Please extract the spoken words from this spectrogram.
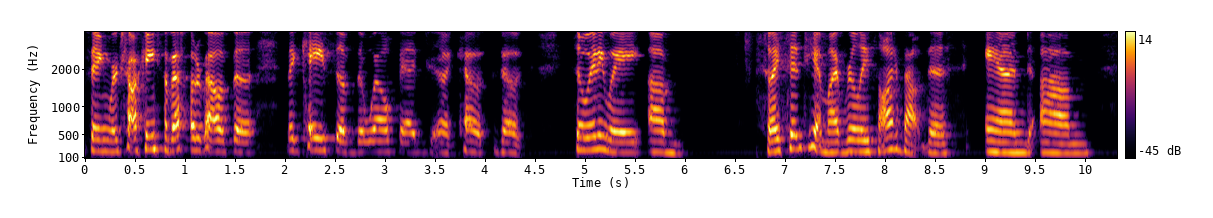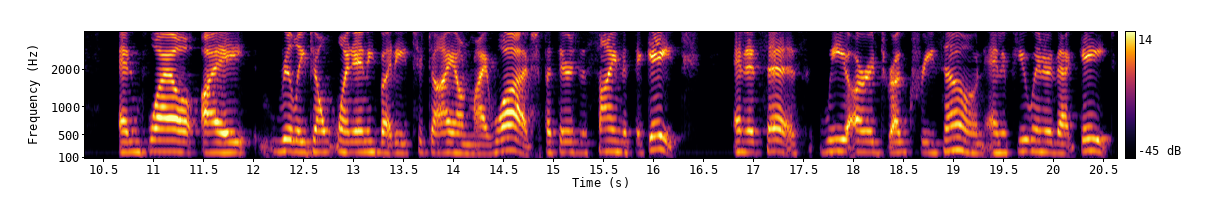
thing we're talking about about the the case of the well-fed uh, goats. So anyway, um, so I said to him, I've really thought about this, and um, and while I really don't want anybody to die on my watch, but there's a sign at the gate, and it says we are a drug-free zone, and if you enter that gate,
